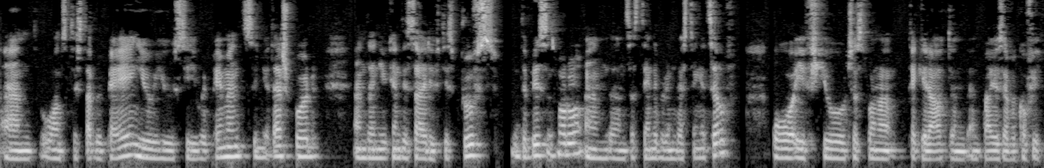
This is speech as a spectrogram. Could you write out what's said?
And once they start repaying, you, you see repayments in your dashboard and then you can decide if this proves the business model and, and sustainable investing itself, or if you just want to take it out and, and buy yourself a coffee.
